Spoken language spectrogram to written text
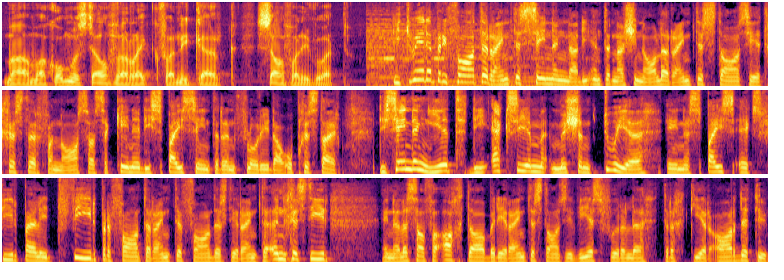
Maar maar kom ons stel vir Ryk van die kerk self aan die woord. Die tweede private ruimtesending na die internasionale ruimtestasie het gister van NASA se Kennedy Space Center in Florida opgestyg. Die sending heet die Axiom Mission 2 en 'n SpaceX vuurpyl het vier private ruimtevaarders die ruimte ingestuur en hulle sal vir 8 dae by die ruimtestasie wees voor hulle terugkeer aarde toe.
